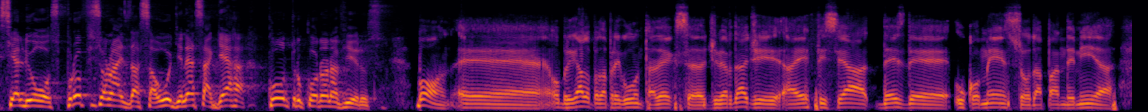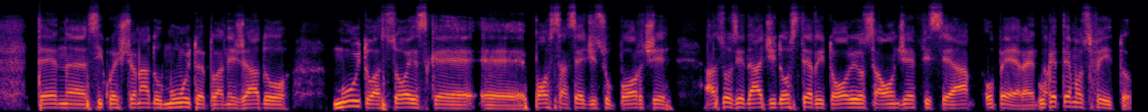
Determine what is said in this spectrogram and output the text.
se aliou aos profissionais da saúde nessa guerra contra o coronavírus? Bom, é, obrigado pela pergunta, Alex. De verdade, a FCA, desde o começo da pandemia, tem se questionado muito e planejado muito ações que eh, possam ser de suporte à sociedade dos territórios onde a FCA opera. Então, o que temos feito?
